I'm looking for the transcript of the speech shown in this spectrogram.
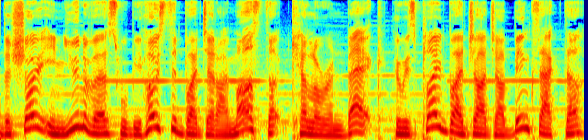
The show in universe will be hosted by Jedi Master Kelleran Beq, who is played by Jar Jar Binks actor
